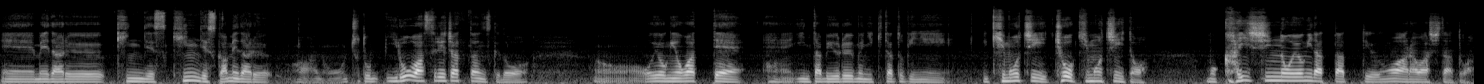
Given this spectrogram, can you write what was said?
えー、メダル、金です。金ですか？メダル。あの、ちょっと色忘れちゃったんですけど、泳ぎ終わって、えインタビュールームに来た時に、気持ちいい、超気持ちいいと。もう会心の泳ぎだったっていうのを表したと。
